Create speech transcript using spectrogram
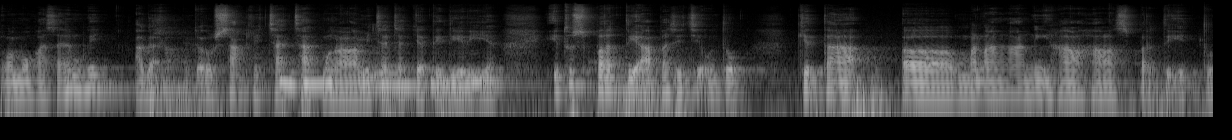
ngomong kasarnya mungkin agak rusak ya cacat mengalami cacat jati diri ya. Itu seperti apa sih Ci untuk kita eh, menangani hal-hal seperti itu?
